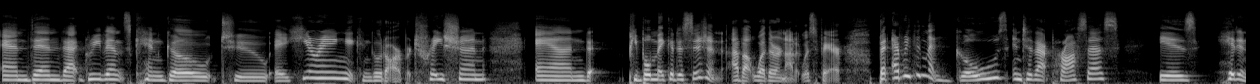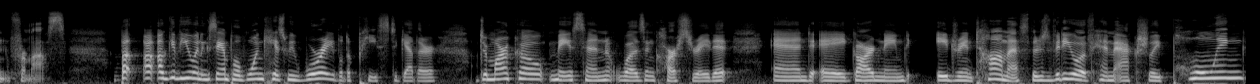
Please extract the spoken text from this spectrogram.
And then that grievance can go to a hearing, it can go to arbitration, and people make a decision about whether or not it was fair. But everything that goes into that process is hidden from us. But I'll give you an example of one case we were able to piece together. DeMarco Mason was incarcerated, and a guard named Adrian Thomas, there's video of him actually pulling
